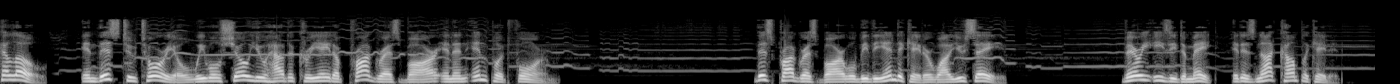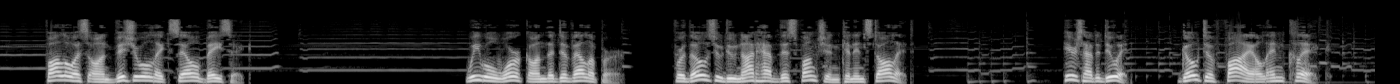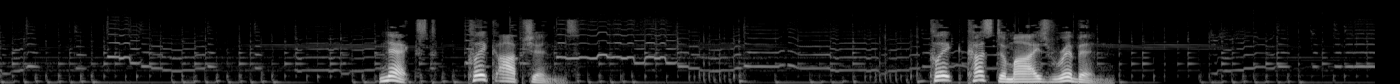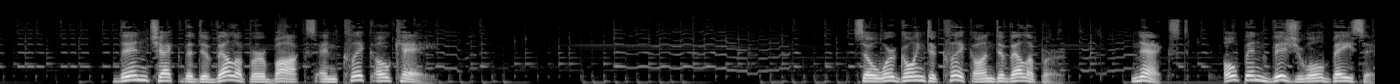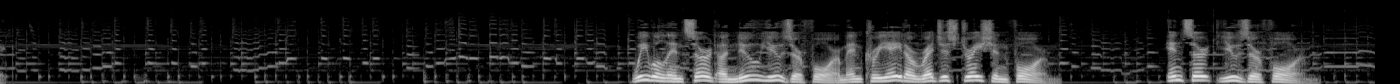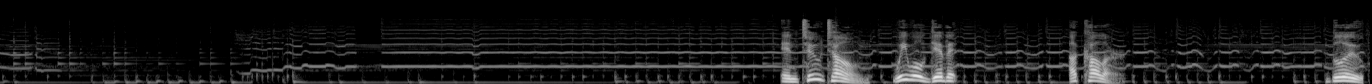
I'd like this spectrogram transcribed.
Hello. In this tutorial we will show you how to create a progress bar in an input form. This progress bar will be the indicator while you save. Very easy to make, it is not complicated. Follow us on Visual Excel Basic. We will work on the developer. For those who do not have this function can install it. Here's how to do it. Go to File and click. Next, click Options. Click Customize ribbon. Then check the Developer box and click OK. So we're going to click on Developer. Next, open Visual Basic. We will insert a new user form and create a registration form. Insert user form. In two-tone, we will give it a color. Blue.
